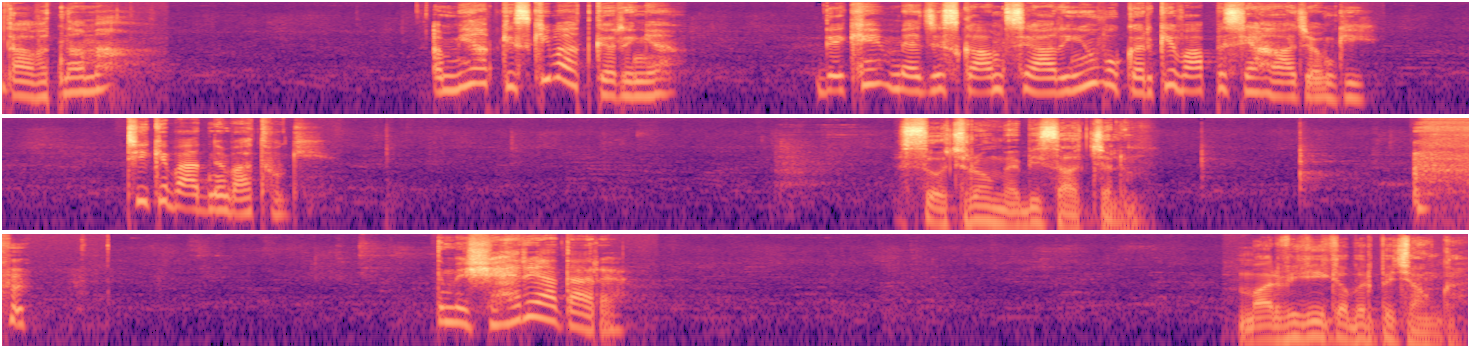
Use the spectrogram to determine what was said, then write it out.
दावतनामा? अम्मी आप किसकी बात कर रही हैं? देखें मैं जिस काम से आ रही हूँ वो करके वापस यहाँ आ जाऊँगी। ठीक है बाद में बात होगी। सोच रहा हूँ मैं भी साथ चलूँ। तुम्हें शहर याद आ रहा है? मारवी की कब्र पे जाऊँगा।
